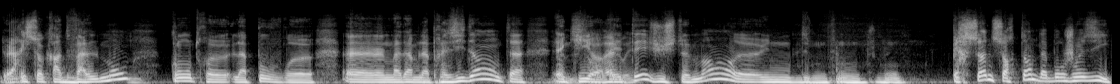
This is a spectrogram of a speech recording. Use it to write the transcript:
de l'aristocrate Valmont contre la pauvre euh, Madame la Présidente, qui aurait été justement euh, une, personne sortant de la bourgeoisie.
